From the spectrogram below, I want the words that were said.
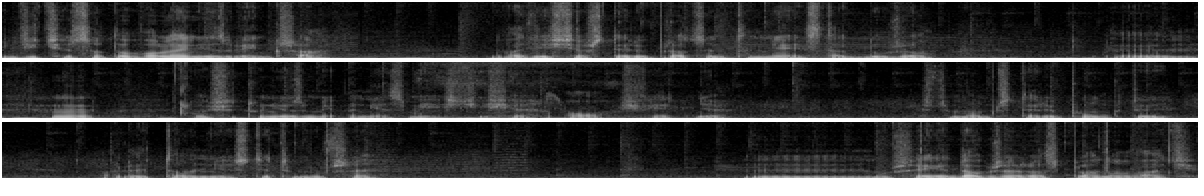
widzicie zadowolenie zwiększa. 24% to nie jest tak dużo. Hmm. On się tu nie zmieści, nie zmieści się. O, świetnie. Jeszcze mam 4 punkty, ale to niestety muszę Hmm, muszę je dobrze rozplanować.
